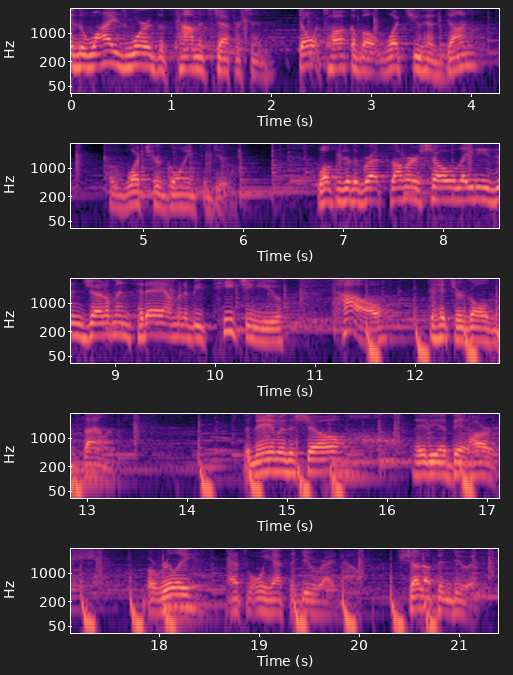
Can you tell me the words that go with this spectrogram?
In the wise words of Thomas Jefferson, don't talk about what you have done, but what you're going to do. Welcome to the Brett Summers Show, ladies and gentlemen. Today I'm going to be teaching you how to hit your goals in silence. The name of the show may be a bit harsh, but really, that's what we have to do right now. Shut up and do it.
